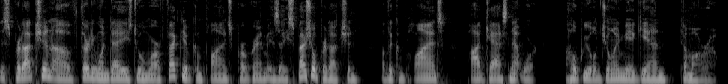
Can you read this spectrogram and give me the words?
This production of 31 Days to a More Effective Compliance Program is a special production of the Compliance Podcast Network. I hope you will join me again tomorrow.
